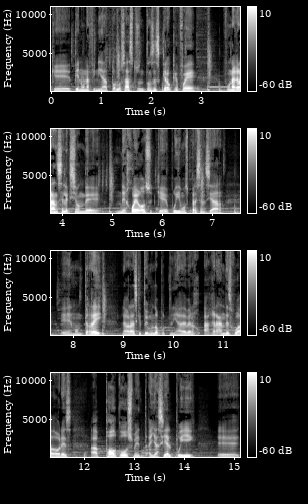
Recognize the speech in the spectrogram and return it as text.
que tiene una afinidad por los Astros. Entonces, creo que fue, fue una gran selección de, de juegos que pudimos presenciar en Monterrey. La verdad es que tuvimos la oportunidad de ver a grandes jugadores, a Paul Goldschmidt, a Yaciel Puig, eh,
